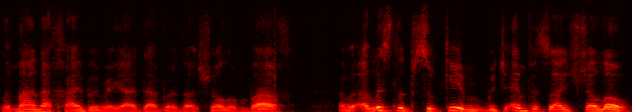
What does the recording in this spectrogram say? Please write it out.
Leman achai shalom bach. A list of psukim which emphasize shalom.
